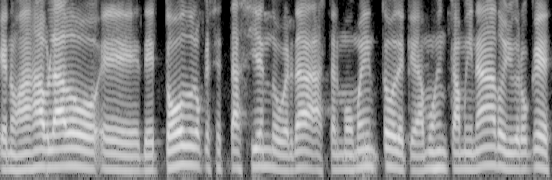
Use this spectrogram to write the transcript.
que nos has hablado eh, de todo lo que se está haciendo, ¿verdad? Hasta el momento de que vamos encaminados. Yo creo que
